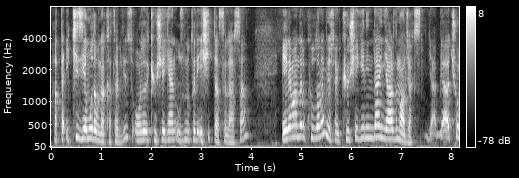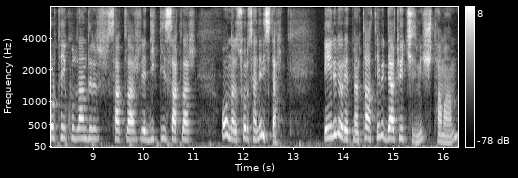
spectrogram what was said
Hatta ikiz yamuğu da buna katabiliriz. Orada da köşegen uzunlukları eşit de hatırlarsan. Elemanları kullanamıyorsan köşegeninden yardım alacaksın. Ya bir açı ortayı kullandırır, saklar ya dikliği saklar. Onları soru senden ister. Eylül öğretmen tahtaya bir deltoid çizmiş. Tamam.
